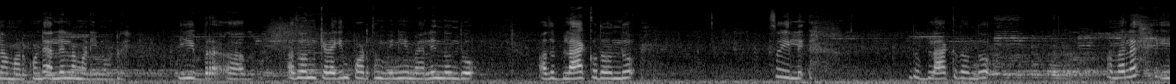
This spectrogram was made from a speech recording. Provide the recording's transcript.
ನಾ ಮಾಡಿಕೊಂಡೆ. ಅಲ್ಲೆಲ್ಲ ಮಾಡಿ ನೋಡ್ರಿ. ಈ ಬ್ರ ಅದೊಂದು ಕೆಳಗಿನ ಪಾಟ್ ತುಂಬಿನಿ, ಮೇಲಿಂದೊಂದು ಅದು ಬ್ಲ್ಯಾಕ್ದೊಂದು. ಸೊ ಇಲ್ಲಿ ಇದು ಬ್ಲ್ಯಾಕ್ದೊಂದು. ಆಮೇಲೆ ಈ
